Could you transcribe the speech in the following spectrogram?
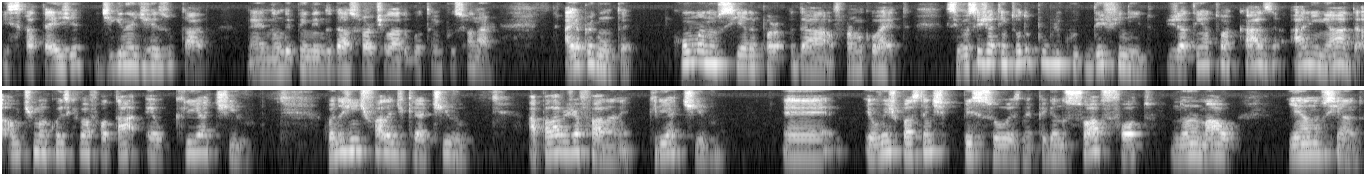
estratégia digna de resultado, né? não dependendo da sorte lá do botão impulsionar. Aí a pergunta como anuncia da, da forma correta? Se você já tem todo o público definido, já tem a tua casa alinhada, a última coisa que vai faltar é o criativo. Quando a gente fala de criativo, a palavra já fala, né? Criativo. É, eu vejo bastante pessoas, né, pegando só a foto normal e anunciando.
